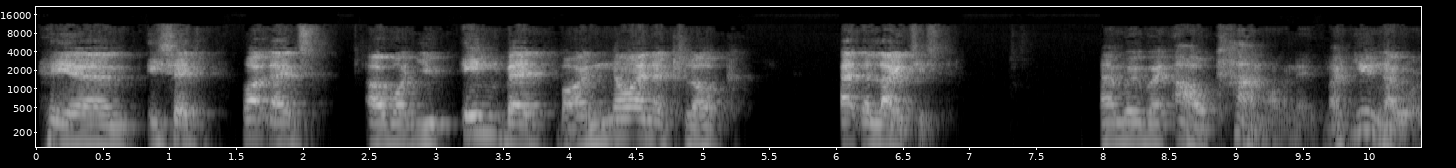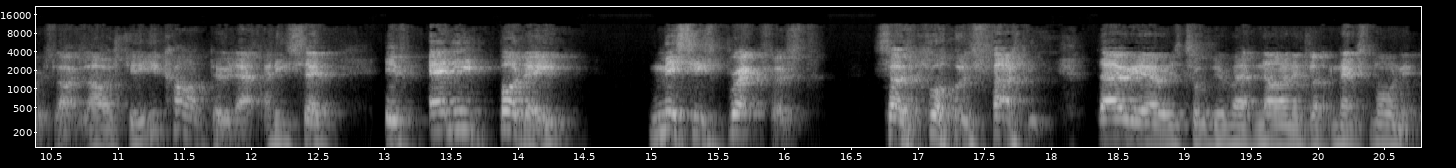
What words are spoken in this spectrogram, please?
he um, he said, "Right, lads, I want you in bed by nine o'clock at the latest." And we went, oh, come on, mate. You know what it was like last year. You can't do that. And he said, if anybody misses breakfast, so what was funny, Dario was talking about nine o'clock next morning,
